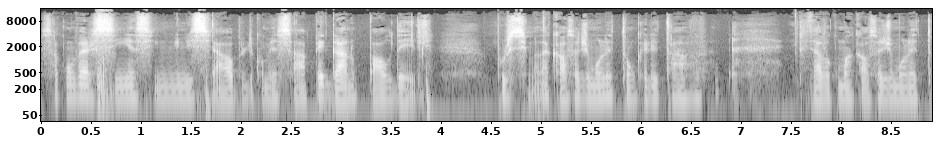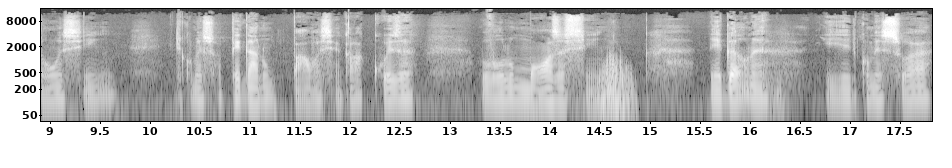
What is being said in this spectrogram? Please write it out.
essa conversinha assim inicial para ele começar a pegar no pau dele por cima da calça de moletom que ele tava. Ele tava com uma calça de moletom assim. Ele começou a pegar num pau, assim, aquela coisa volumosa, assim. Negão, né? E ele começou a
